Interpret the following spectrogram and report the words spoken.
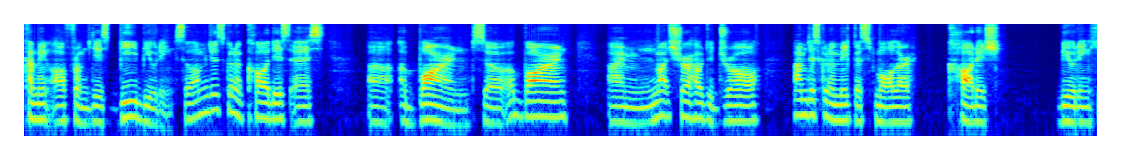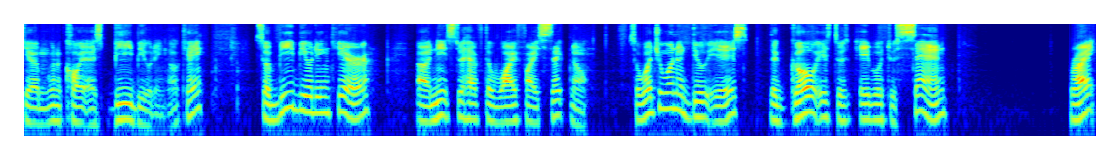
coming off from this B building. So I'm just going to call this as uh, a barn. So a barn I'm not sure how to draw. I'm just going to make a smaller cottage building here. I'm going to call it as B building, okay? So B building here uh, needs to have the Wi-Fi signal. So what you want to do is, the goal is to able to send, right,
